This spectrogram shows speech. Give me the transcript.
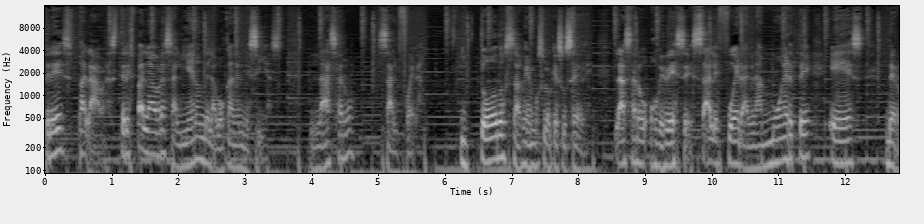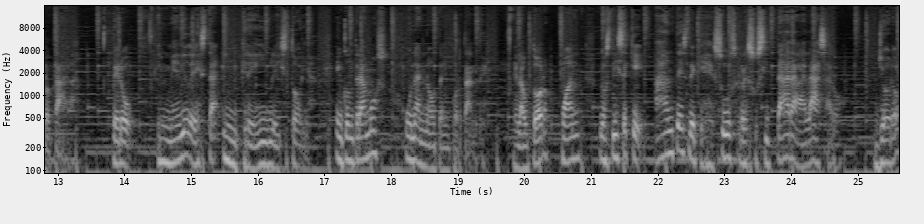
Tres palabras, tres palabras salieron de la boca del Mesías. Lázaro, sal fuera. Y todos sabemos lo que sucede. Lázaro obedece, sale fuera, la muerte es derrotada. Pero en medio de esta increíble historia encontramos una nota importante. El autor, Juan, nos dice que antes de que Jesús resucitara a Lázaro, lloró.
